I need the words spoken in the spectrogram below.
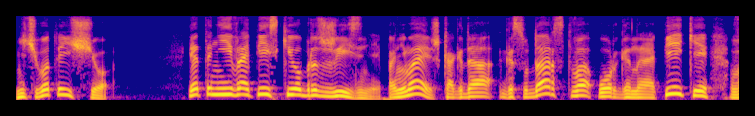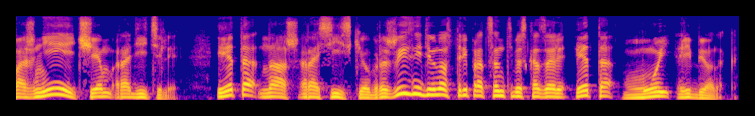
ничего-то еще. Это не европейский образ жизни, понимаешь, когда государство, органы опеки важнее, чем родители. Это наш российский образ жизни, 93% тебе сказали, это мой ребенок,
